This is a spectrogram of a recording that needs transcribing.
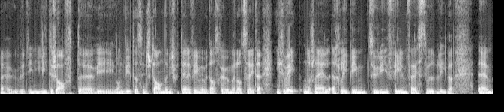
äh, über deine Leidenschaft äh, wie, und wie das entstanden ist mit diesen Filmen. Über das können wir noch zu reden. Ich will noch schnell ein bisschen beim Zürich Filmfestival bleiben. Ähm,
